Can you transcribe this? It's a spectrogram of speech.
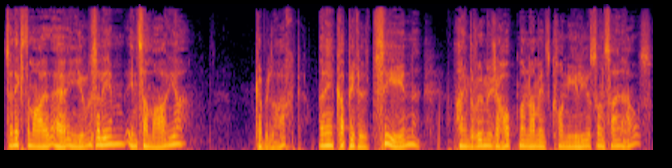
Zunächst einmal äh, in Jerusalem, in Samaria, Kapitel 8. Dann in Kapitel 10 ein römischer Hauptmann namens Cornelius und sein Haus.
